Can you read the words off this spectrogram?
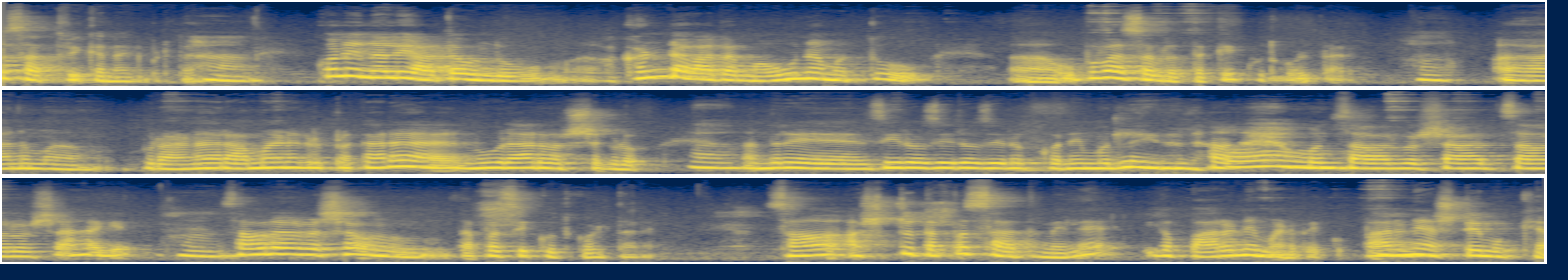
ಸಾತ್ವಿಕನಾಗಿ ಬಿಡ್ತಾನೆ ಹಾ. ಕೊನೆಯಲ್ಲಿ ಆತ ಒಂದು ಅಖಂಡವಾದ ಮೌನ ಮತ್ತು ಉಪವಾಸ ವ್ರತಕ್ಕೆ ಕೂತ್ಕೊಳ್ತಾರೆ. ನಮ್ಮ ಪುರಾಣ ರಾಮಾಯಣಗಳ ಪ್ರಕಾರ ನೂರಾರು ವರ್ಷಗಳು. ಅಂದ್ರೆ ಝೀರೋ ಝೀರೋ ಝೀರೋ ಕೊನೆ ಮೊದಲೇ ಇರಲ್ಲ. ಒಂದ್ ಸಾವಿರ ವರ್ಷ ಹತ್ತು ಸಾವಿರ ವರ್ಷ ಹಾಗೆ. ಸಾವಿರಾರು ವರ್ಷ ತಪಸ್ಸಿ ತಪಸ್ಸಿಗೆ ಕೂತ್ಕೊಳ್ತಾರೆ ಸಾ ಅಷ್ಟು ತಪಸ್ಸಾದ್ಮೇಲೆ ಈಗ ಪಾರಣೆ ಮಾಡಬೇಕು. ಪಾರಣೆ ಅಷ್ಟೇ ಮುಖ್ಯ.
